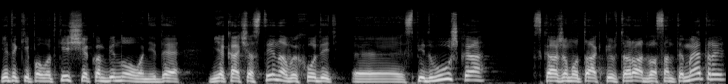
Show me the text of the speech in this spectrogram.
Є такі поводки ще комбіновані, де м'яка частина виходить з-під вушка, скажімо так, 1,5-2 см.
